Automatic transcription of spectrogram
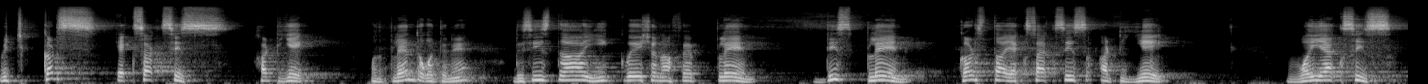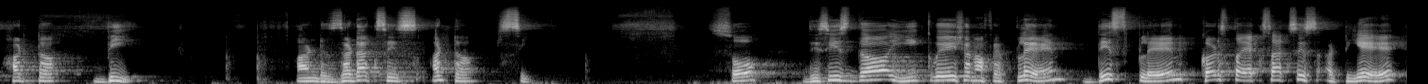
which cuts x-axis at A. ಒಂದು ಪ್ಲೇನ್ ತಗೋತೀನಿ ದಿಸ್ ಈಸ್ ದ ಈಕ್ವೇಶನ್ ಆಫ್ ಎ ಪ್ಲೇನ್ ದಿಸ್ ಪ್ಲೇನ್ ಕಟ್ಸ್ ದ ಎಕ್ಸ್ ಆಕ್ಸಿಸ್ ಅಟ್ ಎ ವೈ ಆಕ್ಸಿಸ್ ಅಟ್ ಬಿ and z axis at C. So, this is the equation of a plane. This plane cuts the x axis at A,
